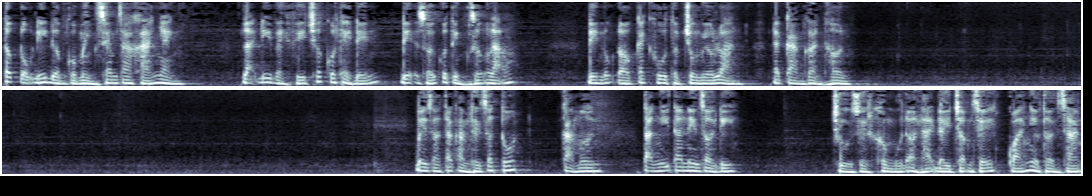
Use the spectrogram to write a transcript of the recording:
Tốc độ đi đường của mình xem ra khá nhanh. Lại đi về phía trước có thể đến Địa giới của tỉnh dưỡng lão. Đến lúc đó cách khu tập trung miếu loạn Lại càng gần hơn. Bây giờ ta cảm thấy rất tốt. Cảm ơn. Ta nghĩ ta nên rời đi. Chủ duyệt không muốn ở lại đây chậm dễ quá nhiều thời gian.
